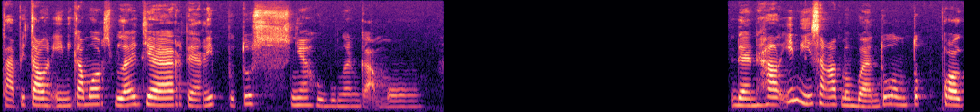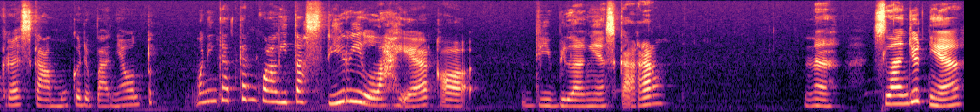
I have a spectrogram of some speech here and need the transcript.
tapi tahun ini kamu harus belajar dari putusnya hubungan kamu. Dan hal ini sangat membantu untuk progres kamu ke depannya untuk meningkatkan kualitas diri lah ya kalau dibilangnya sekarang. Nah, selanjutnya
